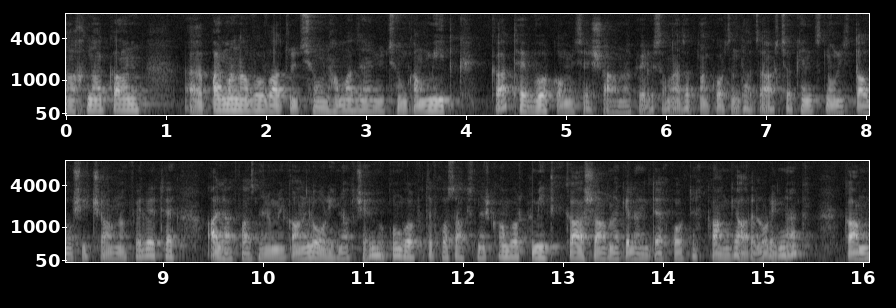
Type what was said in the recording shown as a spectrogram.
նախնական պայմանավորվածություն, համաձայնություն կամ միտք կա, թե որ կողմից է շարունակվելու համազատման գործընթացը, արդյոք հենց նորից տավուշի շարունակվելու է, թե այլ հատվածներում ենք անելու օրինակ ջերմուկում, որովհետև խոսակցություններ կան, որ միտք կա շարունակել այնտեղ, որտեղ կանգ արել օրինակ, կամ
